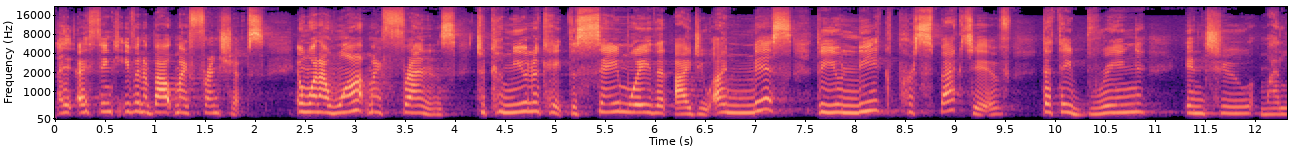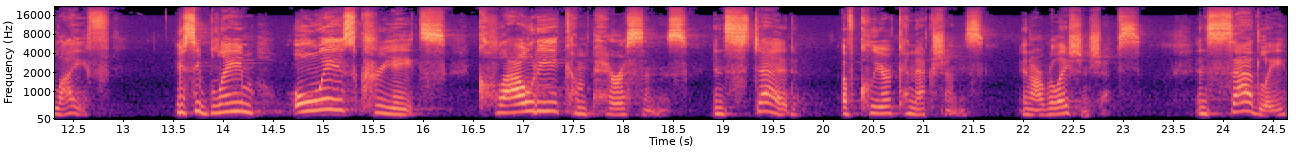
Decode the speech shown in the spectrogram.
I, I think even about my friendships. And when I want my friends to communicate the same way that I do, I miss the unique perspective that they bring into my life. You see, blame always creates cloudy comparisons instead of clear connections in our relationships. And sadly,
